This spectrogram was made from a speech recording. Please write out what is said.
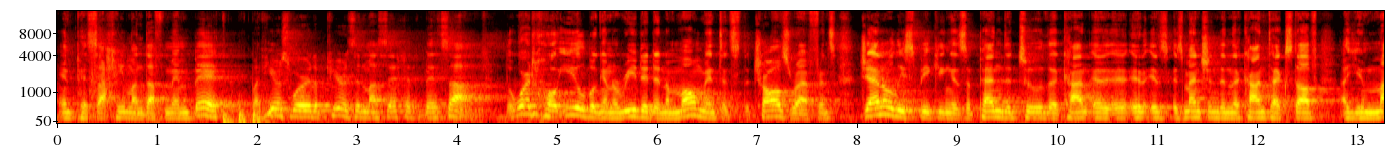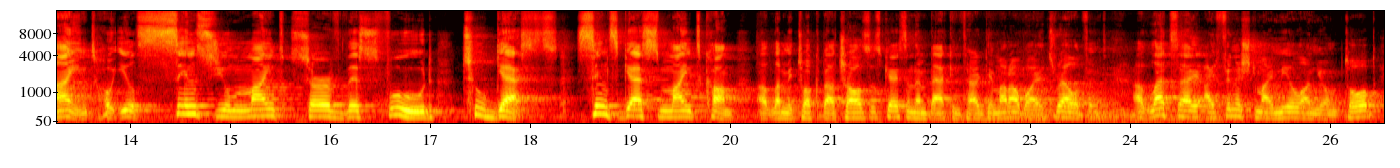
in Pesachim and Daf Mem Bet, but here's where it appears in Masechet Betzah. The word ho'il, we're going to read it in a moment. It's the Charles reference. Generally speaking, is appended to the con- uh, is, is mentioned in the context of uh, you might ho'il since you might serve this food to guests. Since guests might come. Uh, let me talk about Charles's case and then back our Gemara why it's relevant. Uh, let's say I finished my meal on Yom Tov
